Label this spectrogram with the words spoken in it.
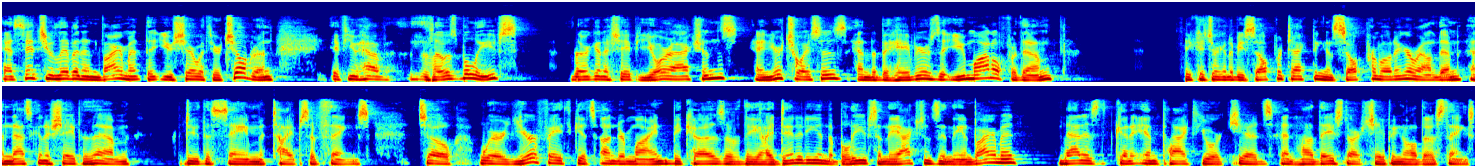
And since you live in an environment that you share with your children, if you have those beliefs, they're going to shape your actions and your choices and the behaviors that you model for them because you're going to be self protecting and self promoting around them. And that's going to shape them to do the same types of things. So where your faith gets undermined because of the identity and the beliefs and the actions in the environment, that is going to impact your kids and how they start shaping all those things.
